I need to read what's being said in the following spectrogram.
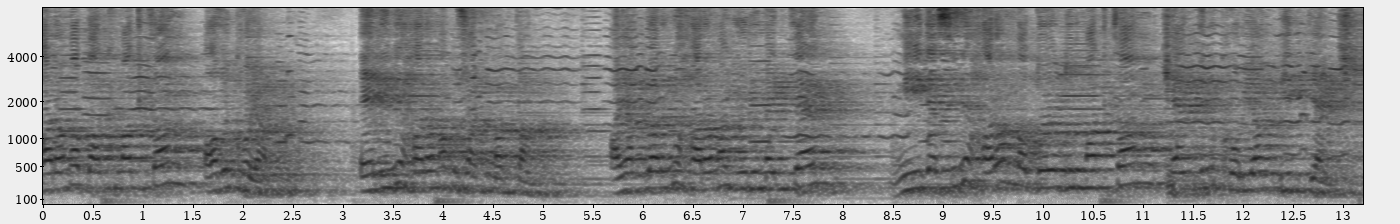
harama bakmaktan alıkoyan, elini harama uzatmaktan, ayaklarını harama yürümekten, midesini haramla doldurmaktan kendini koruyan bir genç.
